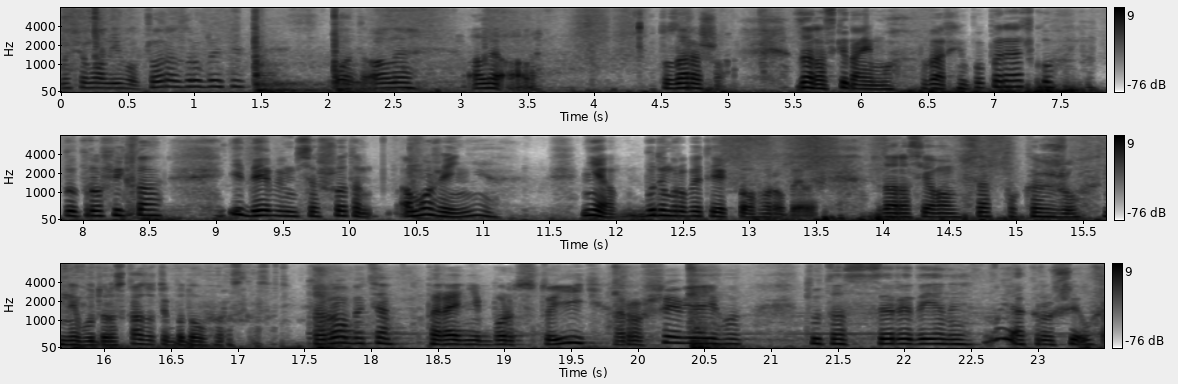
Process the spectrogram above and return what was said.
Ми ще мали його вчора зробити. От, але, але, але. То зараз що? Зараз кидаємо верхню поперечку профілька і дивимося, що там. А може і ні. Ні, будемо робити, як того робили. Зараз я вам все покажу. Не буду розказувати, бо довго розказувати. Це робиться, передній борт стоїть, розшив я його тут з середини. Ну як розшив.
